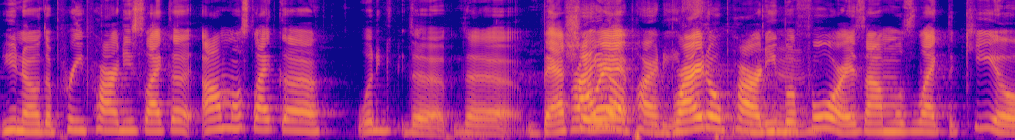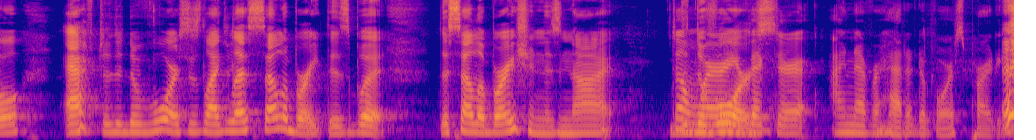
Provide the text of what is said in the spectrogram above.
you know the pre parties like a almost like a what do you, the the bachelorette parties. bridal party Mm-hmm. before it's almost like the kill after the divorce it's like let's celebrate this but the celebration is not Don't the worry, divorce Victor. I never had a divorce party.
